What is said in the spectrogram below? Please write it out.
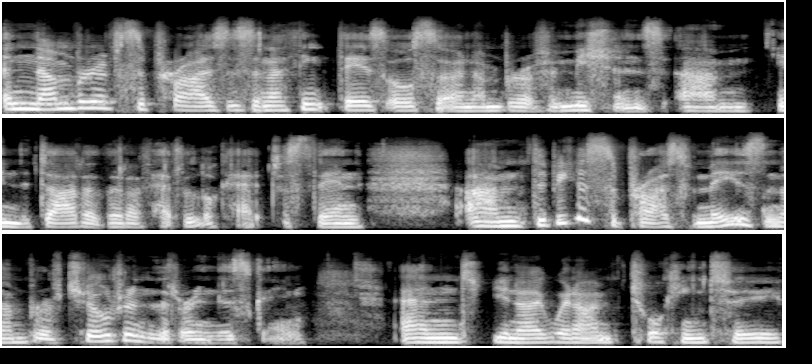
a number of surprises, and I think there's also a number of omissions um, in the data that I've had a look at just then. Um, the biggest surprise for me is the number of children that are in this scheme. And, you know, when I'm talking to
